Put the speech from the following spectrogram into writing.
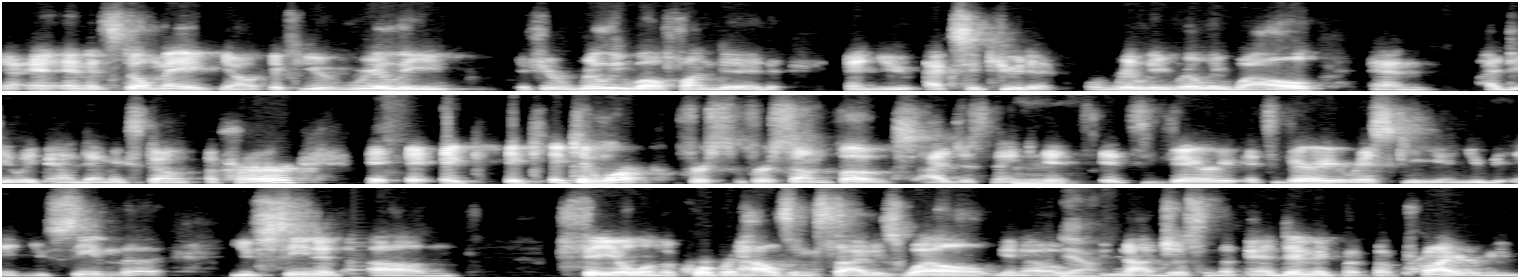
and, and it still may you know if you really if you're really well funded and you execute it really really well and ideally pandemics don't occur it, it, it, it, can work for, for some folks i just think mm-hmm. it, it's very it's very risky and you and you've seen the you've seen it um, fail on the corporate housing side as well you know yeah. not just in the pandemic but but prior i mean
